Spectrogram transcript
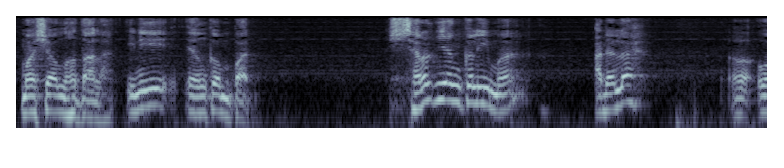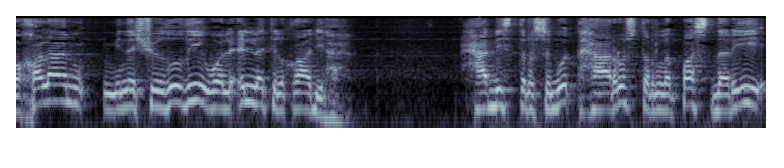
masya Allah taala. Ini yang keempat. Syarat yang kelima adalah uh, wa khala minasyudzudzi wal illatil qadihah. Hadis tersebut harus terlepas dari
